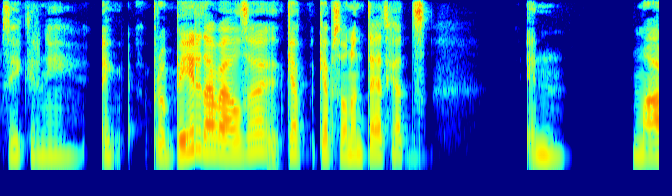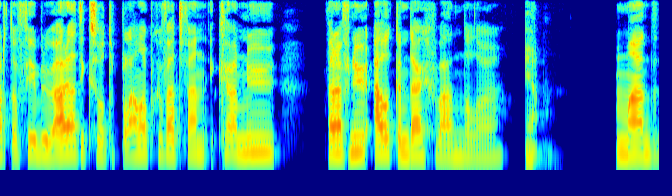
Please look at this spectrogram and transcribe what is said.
zeker niet. Ik probeer dat wel zo. Ik heb, ik heb zo'n tijd gehad in maart of februari had ik zo het plan opgevat van ik ga nu vanaf nu elke dag wandelen. Ja. Maar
